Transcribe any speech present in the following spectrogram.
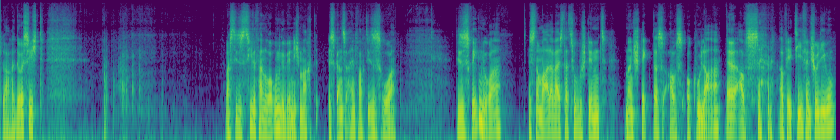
Klare Durchsicht. Was dieses Zielfernrohr ungewöhnlich macht, ist ganz einfach dieses Rohr. Dieses Regenrohr ist normalerweise dazu bestimmt, man steckt das aufs Okular, äh, aufs Objektiv, Entschuldigung.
